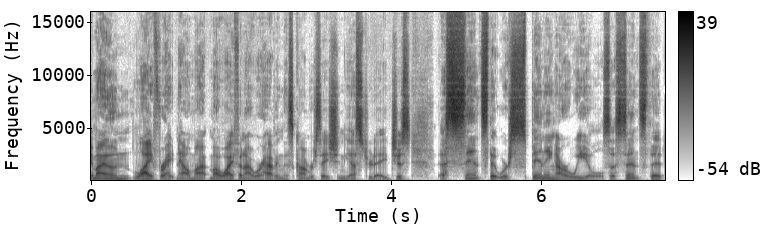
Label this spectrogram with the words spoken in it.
in my own life right now, my, my wife and I were having this conversation yesterday, just a sense that we're spinning our wheels, a sense that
